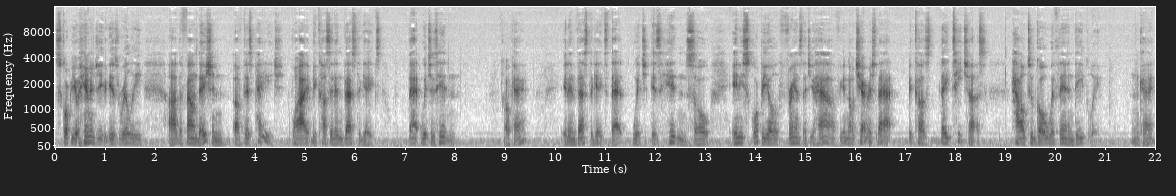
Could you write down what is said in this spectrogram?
Scorpio energy is really uh, the foundation of this page. Why? Because it investigates that which is hidden. Okay? It investigates that which is hidden. So, any Scorpio friends that you have, you know, cherish that because they teach us how to go within deeply, okay?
